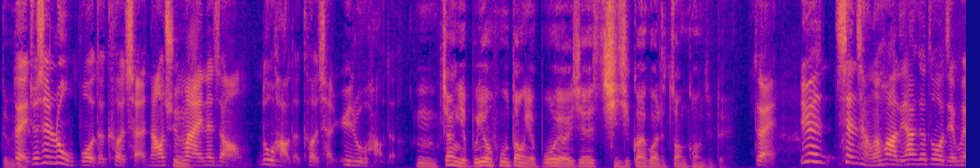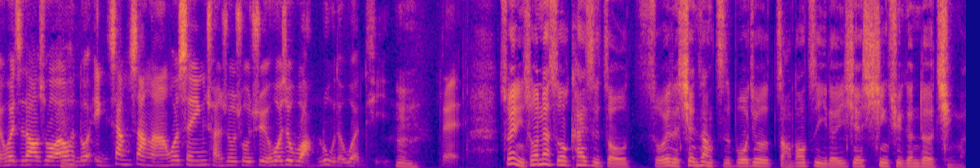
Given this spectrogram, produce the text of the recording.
对不对，对？就是录播的课程，然后去卖那种录好的课程，预录好的。嗯，这样也不用互动，也不会有一些奇奇怪怪的状况，就对。对，因为现场的话，李大哥做节目也会知道说，有很多影像上啊，或声音传输出去，或是网络的问题。嗯，对，所以你说那时候开始走所谓的线上直播，就找到自己的一些兴趣跟热情嘛，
